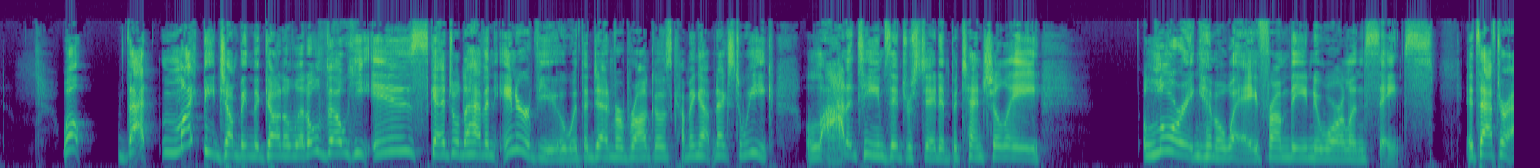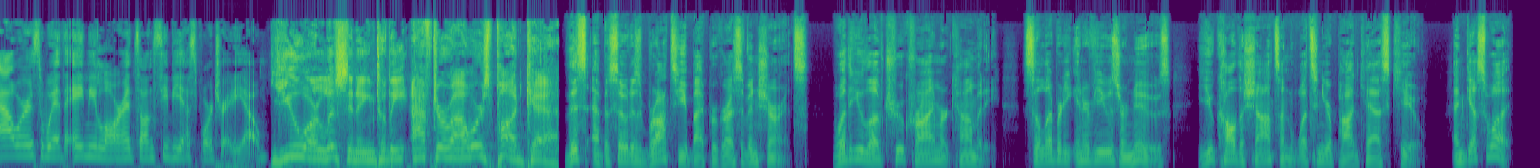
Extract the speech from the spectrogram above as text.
Well, that might be jumping the gun a little, though he is scheduled to have an interview with the Denver Broncos coming up next week. A lot of teams interested in potentially luring him away from the New Orleans Saints. It's After Hours with Amy Lawrence on CBS Sports Radio. You are listening to the After Hours podcast. This episode is brought to you by Progressive Insurance. Whether you love true crime or comedy, celebrity interviews or news, you call the shots on what's in your podcast queue. And guess what?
